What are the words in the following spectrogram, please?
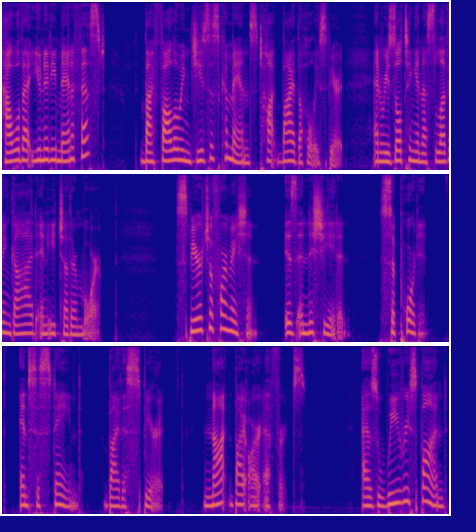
How will that unity manifest? By following Jesus' commands taught by the Holy Spirit and resulting in us loving God and each other more. Spiritual formation is initiated, supported, and sustained by the Spirit, not by our efforts. As we respond,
